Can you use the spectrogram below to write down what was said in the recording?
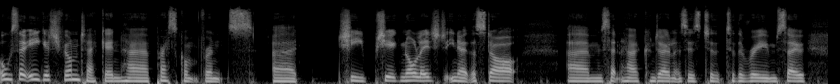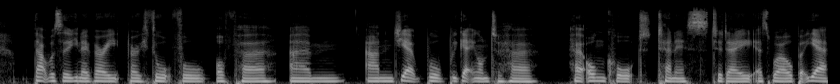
also, Iga Swiatek in her press conference, uh, she she acknowledged, you know, at the start, um, sent her condolences to to the room. So that was a you know very very thoughtful of her. Um, and yeah, we'll be getting onto her her on court tennis today as well. But yeah,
